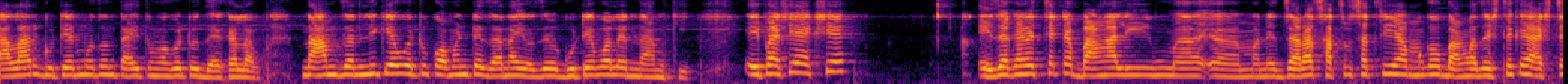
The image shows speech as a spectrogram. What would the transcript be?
কালার গুটের মতন, তাই তোমাকে একটু দেখালাম। নাম জানলে কেউ একটু কমেন্টে জানাইও যে গুটে বলের নাম কি। এই পাশে একসে এই জায়গায় হচ্ছে একটা বাঙালি মানে যারা ছাত্রছাত্রী আমাকেও বাংলাদেশ থেকে আসছে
